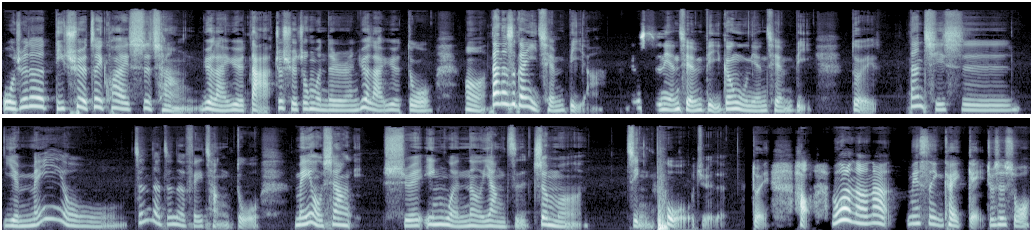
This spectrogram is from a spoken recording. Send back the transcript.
我觉得的确这块市场越来越大，就学中文的人越来越多。嗯，但那是跟以前比啊。跟十年前比，跟五年前比，对，但其实也没有真的真的非常多，没有像学英文那样子这么紧迫。我觉得对，好。不过呢，那 Missing 可以给，就是说，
